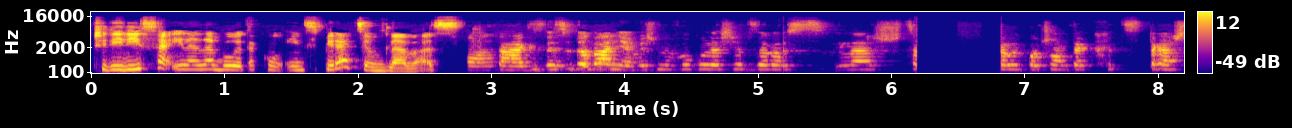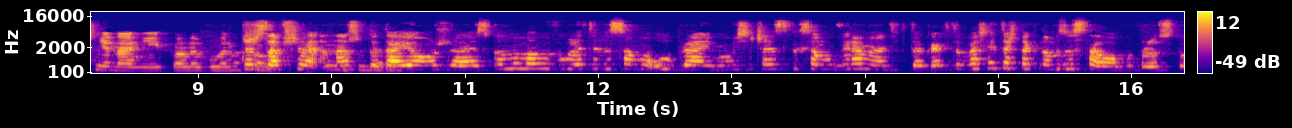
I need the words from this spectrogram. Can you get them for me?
Czyli Lisa i Lena były taką inspiracją dla was. O, Tak, zdecydowanie, myśmy w ogóle się wzorować, nasz cały początek strasznie na nich, one były naszą... Też zawsze nas pytają, że skąd my mamy w ogóle tyle samo ubrań, bo my się często tak samo ubieramy na TikTokach. To właśnie też tak nam zostało po prostu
